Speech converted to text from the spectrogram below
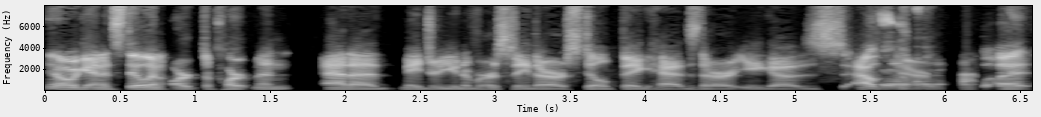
you know again it's still an art department at a major university. There are still big heads there are egos out yeah, there but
